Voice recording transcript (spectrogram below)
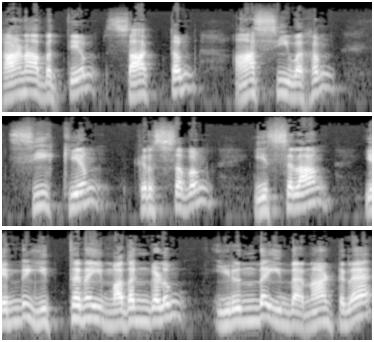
காணாபத்தியம் சாக்தம் ஆசீவகம் சீக்கியம் கிறிஸ்தவம் இஸ்லாம் என்று இத்தனை மதங்களும் இருந்த இந்த நாட்டில்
